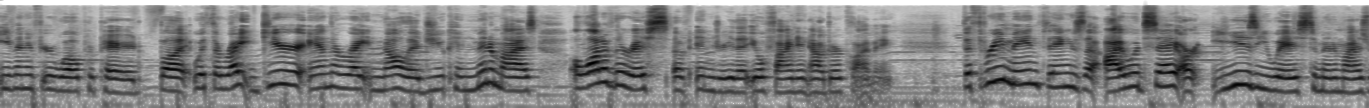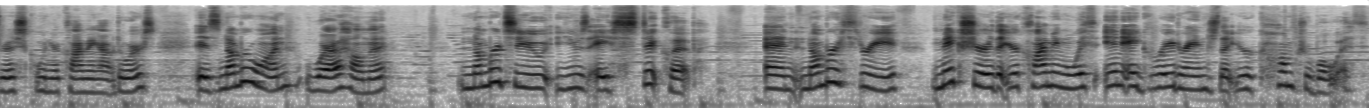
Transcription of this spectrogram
even if you're well prepared, but with the right gear and the right knowledge, you can minimize a lot of the risks of injury that you'll find in outdoor climbing. The three main things that I would say are easy ways to minimize risk when you're climbing outdoors is number one, wear a helmet, number two, use a stick clip, and number three, make sure that you're climbing within a grade range that you're comfortable with.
